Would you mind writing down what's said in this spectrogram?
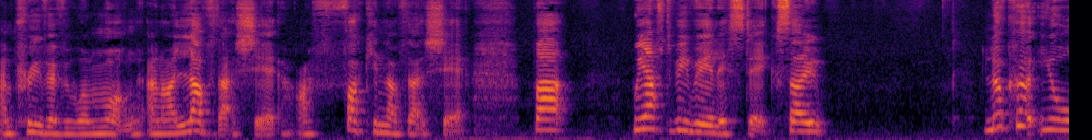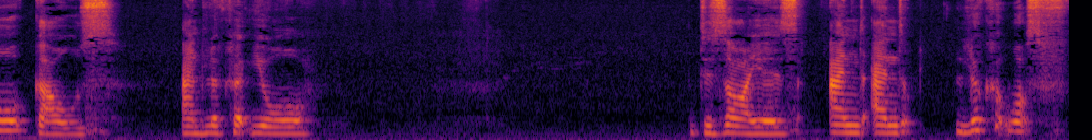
and prove everyone wrong. And I love that shit. I fucking love that shit. But we have to be realistic. So look at your goals and look at your desires and and look at what's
